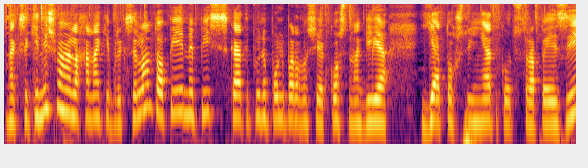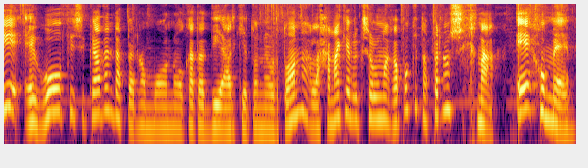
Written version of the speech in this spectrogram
Να ξεκινήσουμε με λαχανάκι βρεξελών, τα οποία είναι επίσης κάτι που είναι πολύ παραδοσιακό στην Αγγλία για το χριστουγεννιάτικο του τραπέζι. Εγώ φυσικά δεν τα παίρνω μόνο κατά τη διάρκεια των εορτών, αλλά λαχανάκια βρεξελών αγαπώ και τα παίρνω συχνά. Έχουμε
